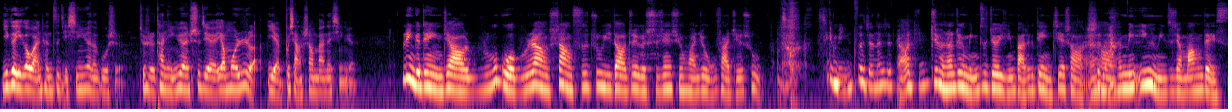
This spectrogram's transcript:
一个一个完成自己心愿的故事。就是他宁愿世界要末日了，也不想上班的心愿。另一个电影叫《如果不让上司注意到，这个时间循环就无法结束》。这个名字真的是，然后基本上这个名字就已经把这个电影介绍了。是的然后它名英语名字叫 Mondays，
